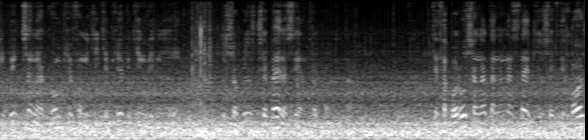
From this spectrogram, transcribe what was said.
υπήρξαν ακόμη πιο φωνικοί και πιο επικίνδυνοι τους οποίους ξεπέρασε η ανθρωπότητα. Και θα μπορούσε να ήταν ένας τέτοιος. Ευτυχώς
